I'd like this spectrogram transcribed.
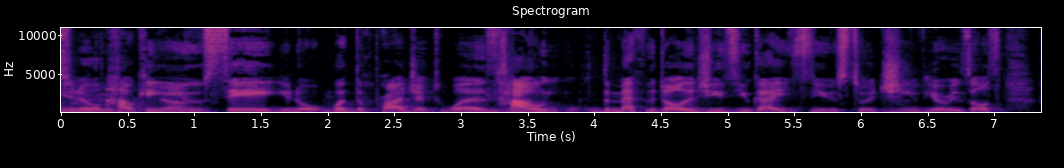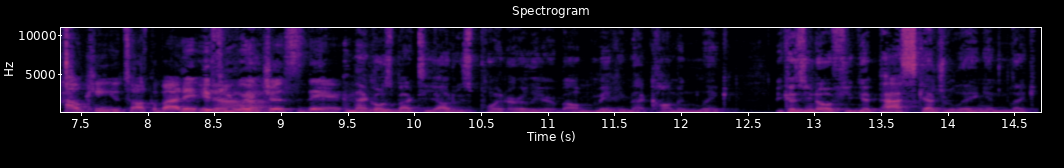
you know how can Yeah. you say you know what the project was how the methodologies you guys use to achieve your results how can you talk about it if you were just there And that goes back to Yadu's point earlier about Mm-hmm. making that common link. Because you know, if you get past scheduling and like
